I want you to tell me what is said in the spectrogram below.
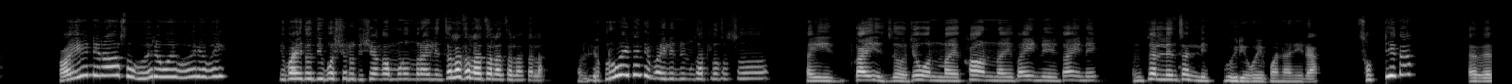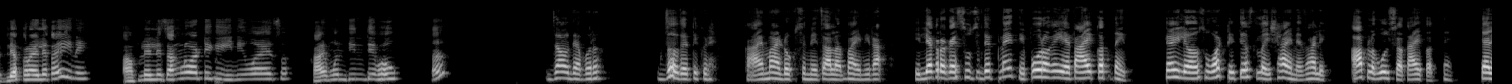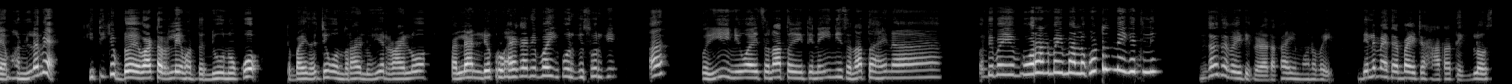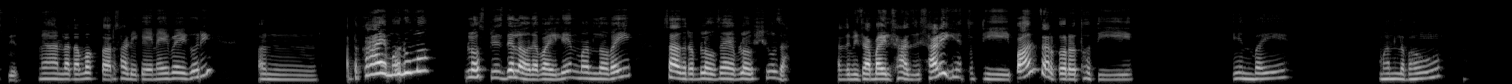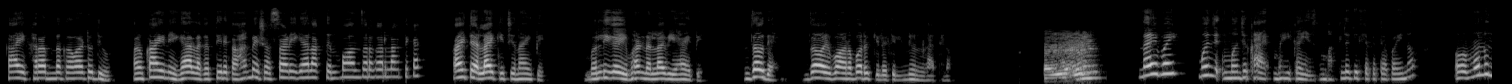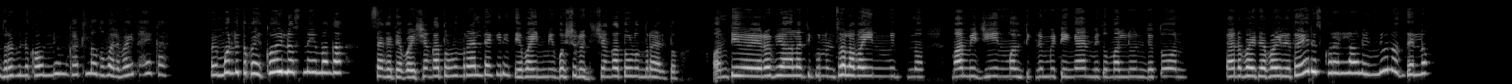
काही नाही रा असं होय रे होय होय रे भाई ती बाई तर ती बसली होती शेंगा म्हणून राहिली. चला चला चला चला चला. लेकरू आहे का ते बाईले नेऊन घातलं तसं? काही काही जेवण नाही खाण नाही काही नाही काही नाही. आणि चालले न चालले होय रे होय पण आणि रा सोपते का लेकरायला काही नाही. आपल्याला चांगलं वाटते की हिनी व्हायचं काय म्हणतील ते भाऊ? जाऊ द्या बरं. जाऊ द्या तिकडे. काय माय डोक्स नाही चालत बाई निरा हे लेकरं काही सुचू देत नाहीत हे पोरं काही आता ऐकत नाहीत. त्याला असं वाटते तेच लय शायने झाले. आपलं गुलसात ऐकत नाही त्याला म्हणलं मी किती खेप डोळे वाटरले म्हणतात नेऊ नको. तर बाईला जेवण राहिलो हे राहिलो. का लहान लेकरू आहे का ते बाई पोरगी सोरगी? आ पण ही निवायचं नातं येते ना इनीचं नातं आहे ना. पण ते बाई पोरानं बाई मला कुठंच नाही घेतली. जाऊ बाई तिकडे आता काही म्हणू बाई. दिलं मी त्या बाईच्या हातात एक ब्लाऊज पीस मी आणला आता बघतार साडी काही नाही बाई घरी. अन आता काय म्हणू मग? ब्लाऊज पीस दिला होता बाईले म्हणलं बाई साजरा ब्लाऊज आहे ब्लाऊज शिव जा. आता मी त्या बाईल साजरी साडी घेत होती पांचार करत होती. येन बाई म्हणलं भाऊ काय खराब नका वाटू देऊ. आणि काही नाही घ्यायला का तिला का हमेशा साडी घ्यायला लागते आणि करायला लागते काय काय त्या लायकीची नाही ते. भली गाई भांडण लावी आहे ते. जाऊ द्या जाऊ बाण बरं केलं तिला नेऊन घातलं. नाही बाई म्हणजे म्हणजे काय? बाई काही म्हटलं घेतलं का त्या बाईनं? म्हणून रवीनं खाऊन नेऊन घातलं तुम्हाला माहीत आहे का? बाई म्हणलं तर काही कळलंच नाही मग सांगा त्या बाई शेंगा तोडून राहिल्या की ते बाईन मी बसलो होती शेंगा तोडून राहिलतो. आणि ते रवी आला तिकडून चला बाई मी मामी मामीजी मला तिकडे मीटिंग आहे मी तुम्हाला नेऊन देतो. त्यानं बाई त्या बाईने तयारीच करायला लावली नेऊनच दिलं.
